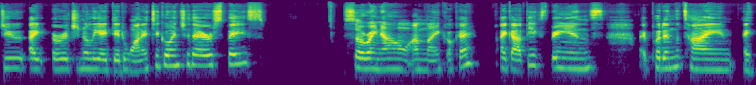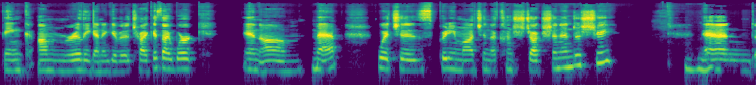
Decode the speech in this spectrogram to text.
do, I originally, I did want it to go into the aerospace. So right now I'm like, okay, I got the experience. I put in the time. I think I'm really going to give it a try because I work in um, MEP, which is pretty much in the construction industry. mm-hmm. and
